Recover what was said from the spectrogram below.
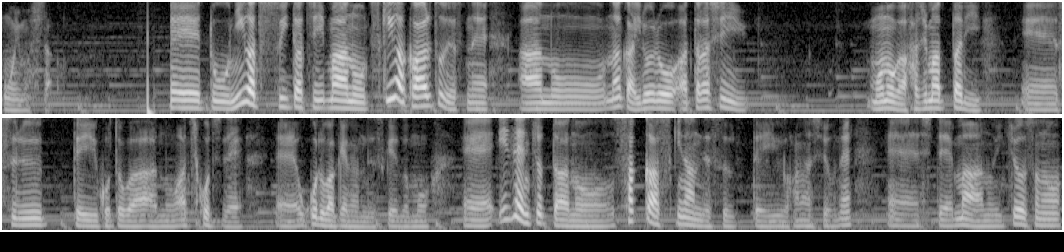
思いました。えーと、2月1日、まあ、あの月が変わるとですねあのなんかいろいろ新しいものが始まったり、えー、するっていうことがあのあちこちで、えー、起こるわけなんですけれども、えー、以前ちょっとあのサッカー好きなんですっていう話をね、えして、まあ、あの一応その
